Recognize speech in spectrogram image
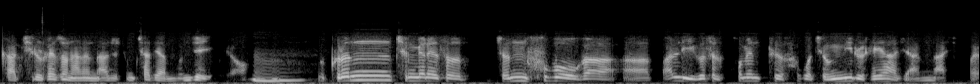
가치를 훼손하는 아주 중차대한 문제이고요. 음. 그런 측면에서 전 후보가 아, 빨리 이것을 코멘트하고 정리를 해야 하지 않나 싶어요.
